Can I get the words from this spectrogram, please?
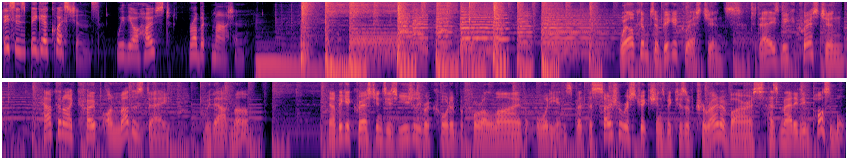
This is Bigger Questions with your host, Robert Martin. Welcome to Bigger Questions. Today's big question How can I cope on Mother's Day without mum? Now, Bigger Questions is usually recorded before a live audience, but the social restrictions because of coronavirus has made it impossible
